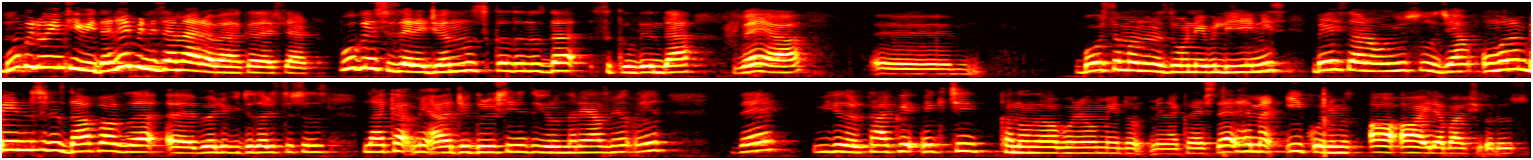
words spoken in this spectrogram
Mobil Oyun TV'den hepinize merhaba arkadaşlar. Bugün sizlere canınız sıkıldığınızda, sıkıldığında veya eee boş zamanlarınızda oynayabileceğiniz 5 tane oyun sunacağım. Umarım beğenirsiniz. Daha fazla eee, böyle videolar istiyorsanız like atmayı, ayrıca görüşlerinizi yorumlara yazmayı unutmayın. Ve videoları takip etmek için kanala abone olmayı unutmayın arkadaşlar. Hemen ilk oyunumuz AA ile başlıyoruz.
